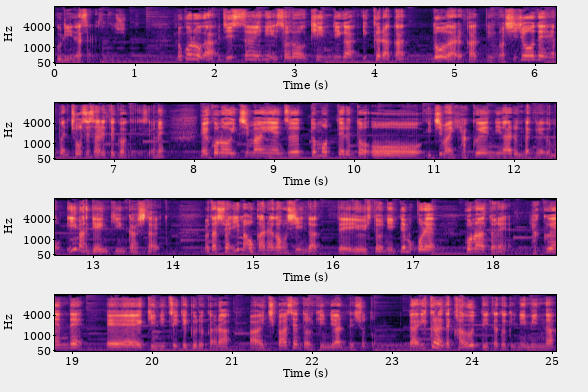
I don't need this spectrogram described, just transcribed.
売りに出されたとします。ところが、実際にその金利がいくらかどうなるかっていうのは市場でやっぱり調整されていくわけですよね。えこの1万円ずっと持ってると、1万100円になるんだけれども、今現金化したいと。私は今お金が欲しいんだっていう人に、でもこれ、この後ね、100円で、えー、金利ついてくるから、あ1%の金利あるでしょと。だからいくらで買うって言った時にみんな、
